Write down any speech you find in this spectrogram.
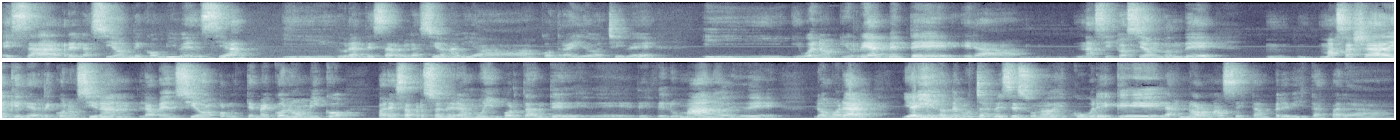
esa relación de convivencia y durante esa relación había contraído HIV y, bueno, y realmente era una situación donde más allá de que le reconocieran la pensión por el tema económico, para esa persona era muy importante desde, desde lo humano, desde lo moral. Y ahí es donde muchas veces uno descubre que las normas están previstas para,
